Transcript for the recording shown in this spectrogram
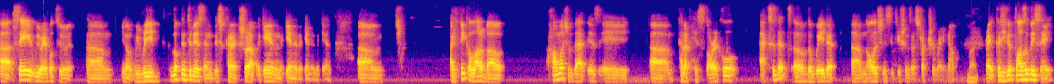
uh, say we were able to, um, you know, we really looked into this and this kind of showed up again and again and again and again. Um, I think a lot about how much of that is a um, kind of historical accident of the way that um, knowledge institutions are structured right now. Right. Right. Because you could plausibly say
